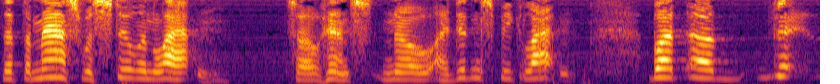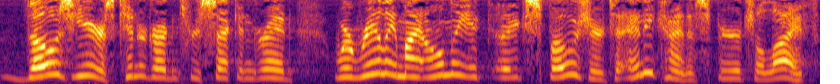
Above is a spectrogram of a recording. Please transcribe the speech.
that the Mass was still in Latin. So, hence, no, I didn't speak Latin. But uh, th- those years, kindergarten through second grade, were really my only exposure to any kind of spiritual life,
